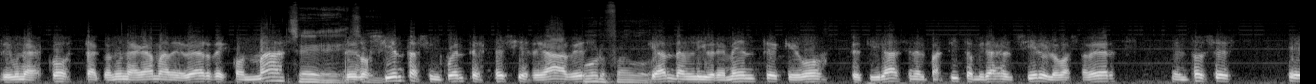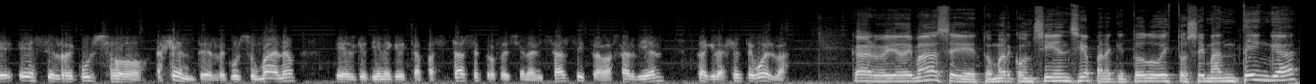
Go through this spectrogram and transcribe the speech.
de una costa con una gama de verdes, con más de 250 especies de aves que andan libremente, que vos te tirás en el pastito, mirás el cielo y lo vas a ver. Entonces, eh, es el recurso, la gente, el recurso humano, el que tiene que capacitarse, profesionalizarse y trabajar bien para que la gente vuelva. Claro, y además eh, tomar conciencia para que todo esto se mantenga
